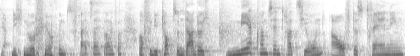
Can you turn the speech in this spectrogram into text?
Ja. nicht nur für uns Freizeitläufer, auch für die Tops und dadurch mehr Konzentration auf das Training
